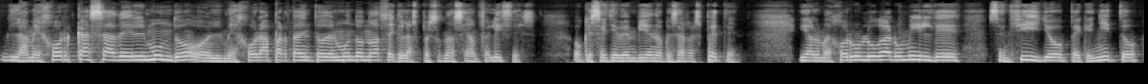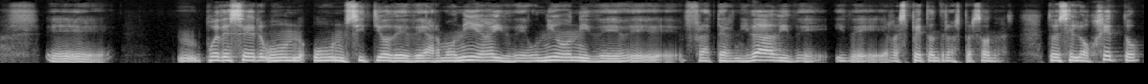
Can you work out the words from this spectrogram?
la mejor casa del mundo o el mejor apartamento del mundo no hace que las personas sean felices o que se lleven bien o que se respeten. Y a lo mejor un lugar humilde, sencillo, pequeñito, eh, puede ser un, sitio de, armonía y de unión y de fraternidad y de, y de respeto entre las personas. Entonces el objeto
